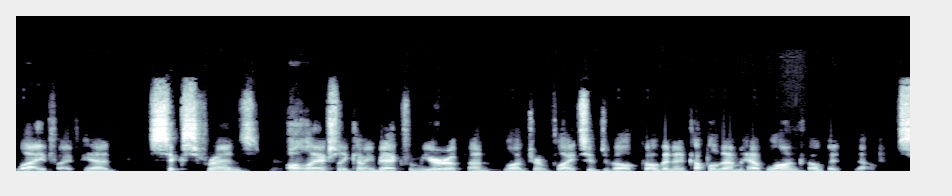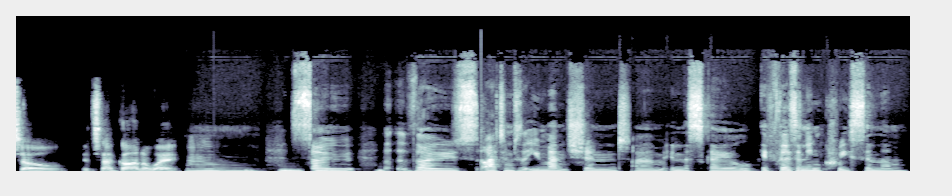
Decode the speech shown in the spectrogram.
life, I've had six friends, all actually coming back from Europe on long term flights who've developed COVID, and a couple of them have long COVID now. So it's not gone away. Mm. So those items that you mentioned um, in the scale, if there's an increase in them,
